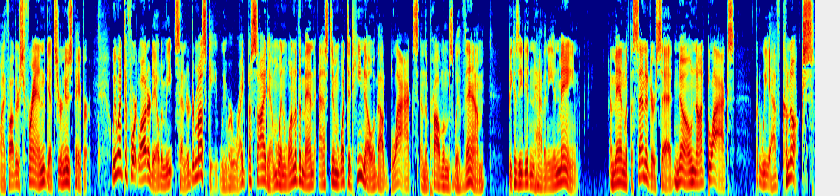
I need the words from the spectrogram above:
My father's friend gets your newspaper. We went to Fort Lauderdale to meet Senator Muskie. We were right beside him when one of the men asked him what did he know about blacks and the problems with them because he didn't have any in Maine. A man with the senator said, "No, not blacks, but we have Canucks."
